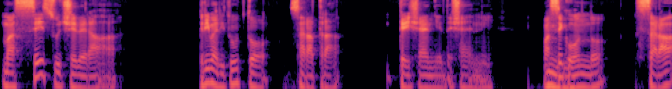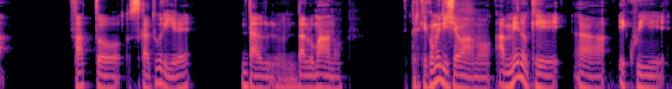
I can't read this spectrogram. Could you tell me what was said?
ma se succederà, prima di tutto sarà tra decenni e decenni, ma mm-hmm. secondo sarà fatto scaturire dal, dall'umano. Perché come dicevamo, a meno che, uh, e qui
